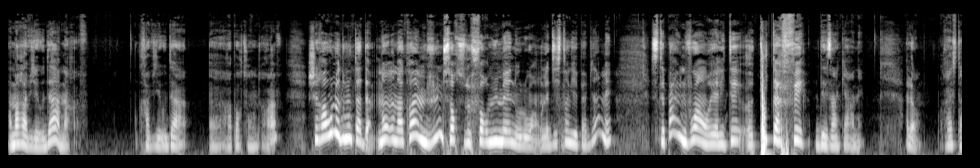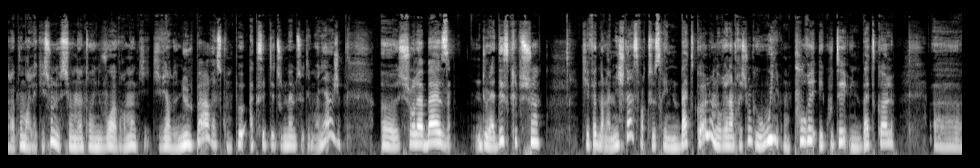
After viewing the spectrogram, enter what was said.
Amar Amarav. Rav Yehuda rapporte au nom de Rav. Chez Raoul Adam, non, on a quand même vu une sorte de forme humaine au loin. On la distinguait pas bien, mais c'était pas une voix en réalité tout à fait désincarnée. Alors, reste à répondre à la question de si on entend une voix vraiment qui, vient de nulle part, est-ce qu'on peut accepter tout de même ce témoignage? Euh, Sur la base de la description qui est faite dans la Mishnah, c'est-à-dire que ce serait une bat-colle, on aurait l'impression que oui, on pourrait écouter une bat-colle euh,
